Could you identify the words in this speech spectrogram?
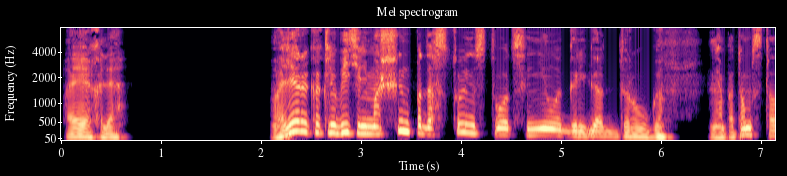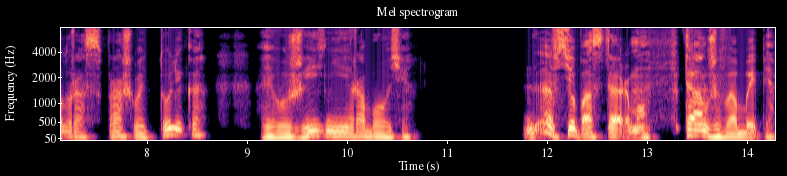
Поехали». Валера, как любитель машин, по достоинству оценил агрегат друга, а потом стал расспрашивать Толика о его жизни и работе. «Да все по-старому. Там же, в Абэпе.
